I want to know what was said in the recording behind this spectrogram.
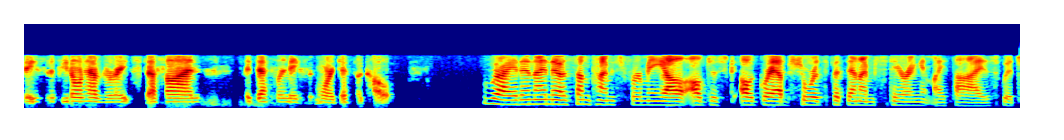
face it if you don't have the right stuff on it definitely makes it more difficult Right, and I know sometimes for me, I'll I'll just I'll grab shorts, but then I'm staring at my thighs, which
